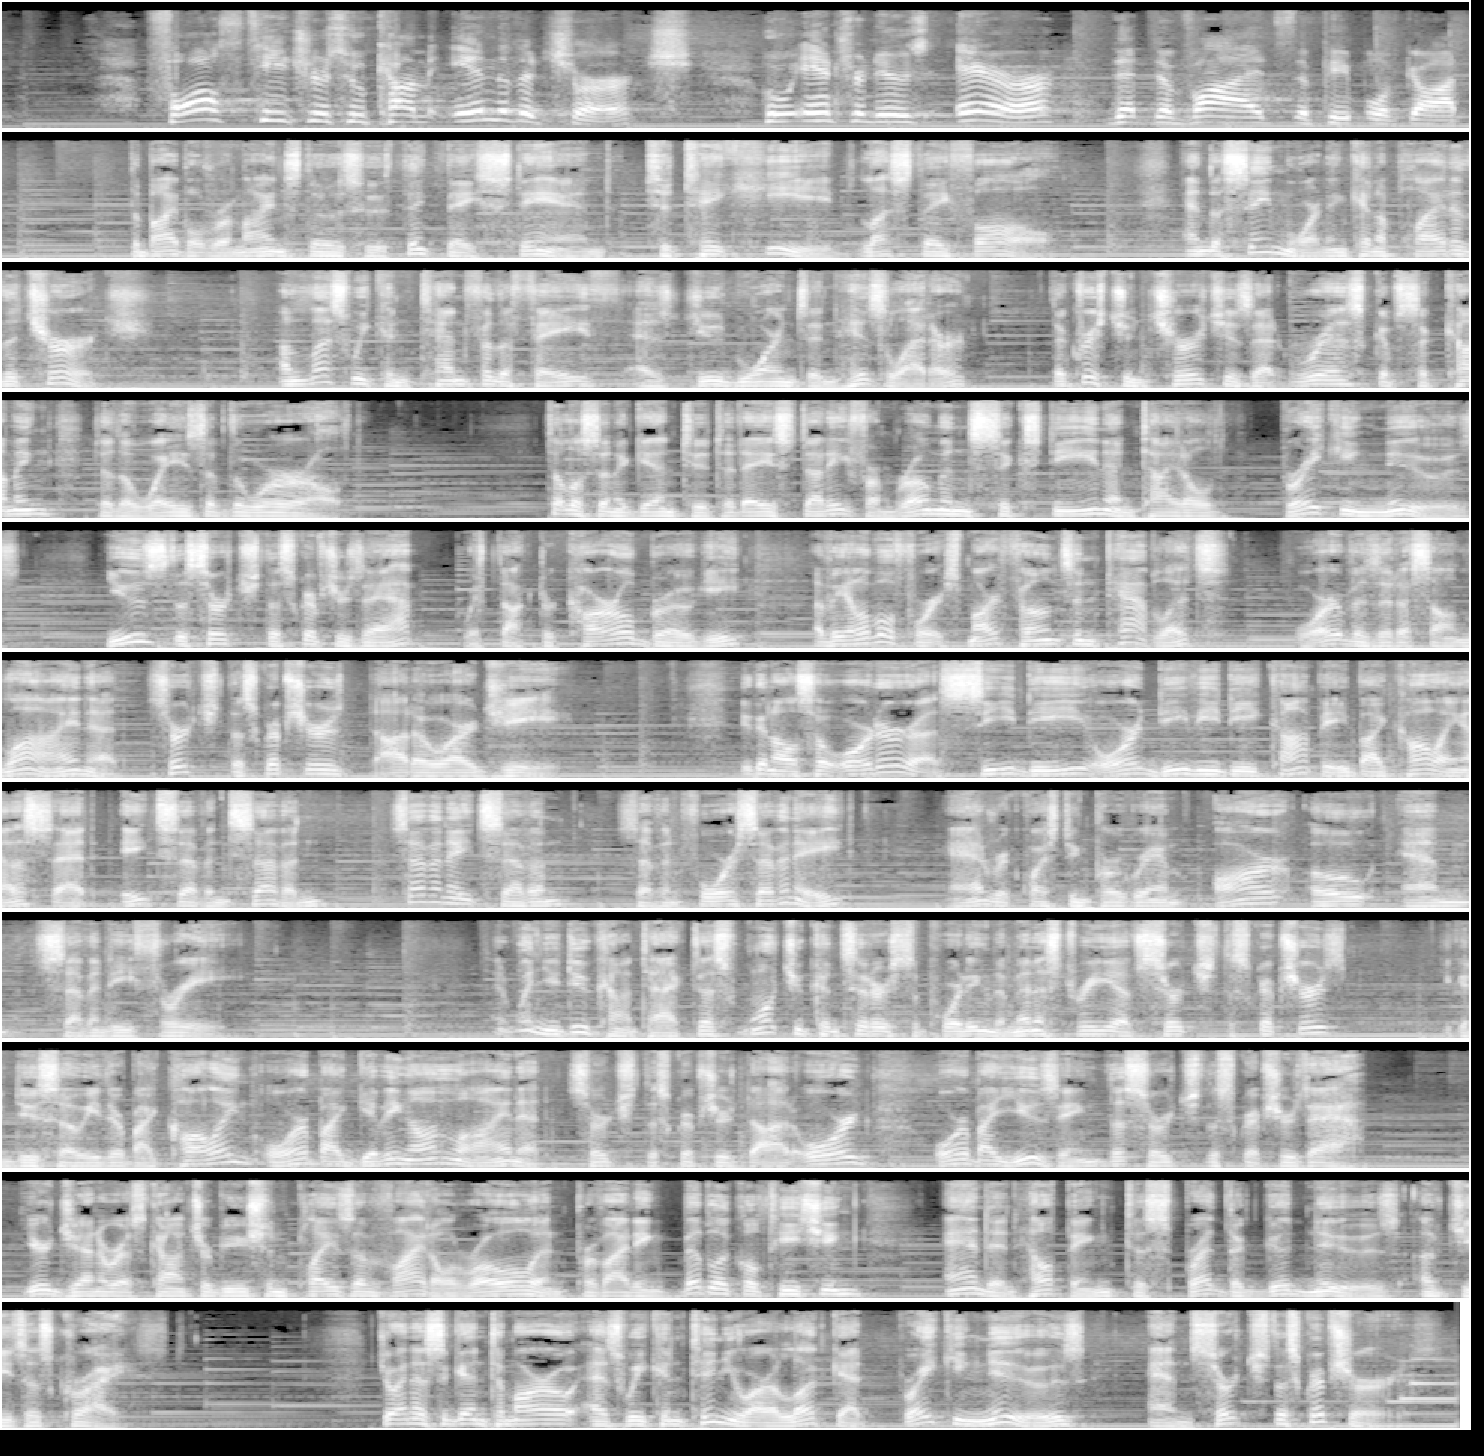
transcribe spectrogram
False teachers who come into the church who introduce error that divides the people of God. The Bible reminds those who think they stand to take heed lest they fall. And the same warning can apply to the church. Unless we contend for the faith, as Jude warns in his letter, the Christian church is at risk of succumbing to the ways of the world. To listen again to today's study from Romans 16 entitled Breaking News, use the Search the Scriptures app with Dr. Carl Broggi, available for smartphones and tablets, or visit us online at searchthescriptures.org. You can also order a CD or DVD copy by calling us at 877 787 7478 and requesting program ROM73. And when you do contact us, won't you consider supporting the ministry of Search the Scriptures? You can do so either by calling or by giving online at searchthescriptures.org or by using the Search the Scriptures app. Your generous contribution plays a vital role in providing biblical teaching and in helping to spread the good news of Jesus Christ. Join us again tomorrow as we continue our look at breaking news and search the scriptures.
